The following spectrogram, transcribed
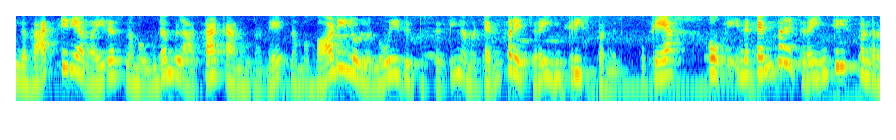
இந்த பாக்டீரியா வைரஸ் நம்ம உடம்புல அட்டாக் ஆன உடனே நம்ம பாடியில் உள்ள நோய் எதிர்ப்பு சக்தி நம்ம டெம்பரேச்சரை இன்க்ரீஸ் பண்ணுது. ஓகேயா ஓகே இந்த டெம்பரேச்சரை இன்க்ரீஸ் பண்ணுற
